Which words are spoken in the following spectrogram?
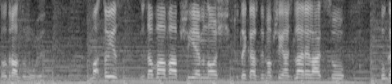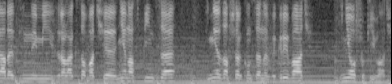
To od razu mówię. Ma, to jest zabawa, przyjemność. Tutaj każdy ma przyjechać dla relaksu, pogadać z innymi, zrelaksować się, nie na spince i nie za wszelką cenę wygrywać i nie oszukiwać.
